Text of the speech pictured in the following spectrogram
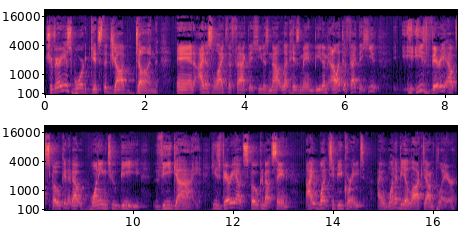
Charvarius Ward gets the job done and I just like the fact that he does not let his man beat him. And I like the fact that he he's very outspoken about wanting to be the guy. He's very outspoken about saying, I want to be great. I want to be a lockdown player,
